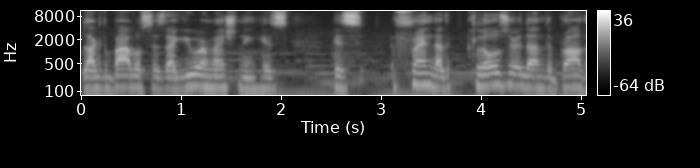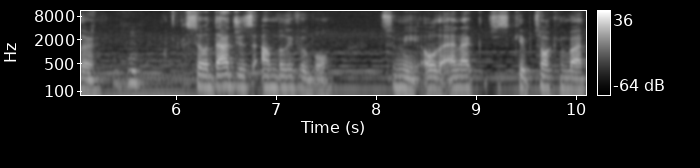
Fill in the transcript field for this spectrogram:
like the bible says like you were mentioning his his friend that closer than the brother. Mm-hmm. So that's just unbelievable to me all the and i just keep talking about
